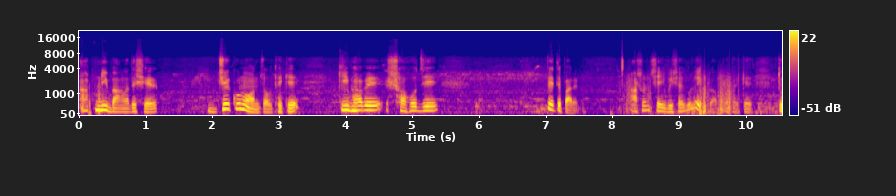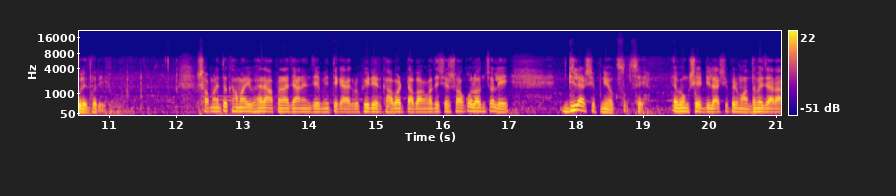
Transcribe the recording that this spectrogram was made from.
আপনি বাংলাদেশের যে কোনো অঞ্চল থেকে কীভাবে সহজে পেতে পারেন। আসুন সেই বিষয়গুলো একটু আপনাদেরকে তুলে ধরি। সম্মানিত খামারি ভাইরা, আপনারা জানেন যে মৃত্তিকা অ্যাগ্রোফিডের খাবারটা বাংলাদেশের সকল অঞ্চলে ডিলারশিপ নিয়োগ চলছে এবং সেই ডিলারশিপের মাধ্যমে যারা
